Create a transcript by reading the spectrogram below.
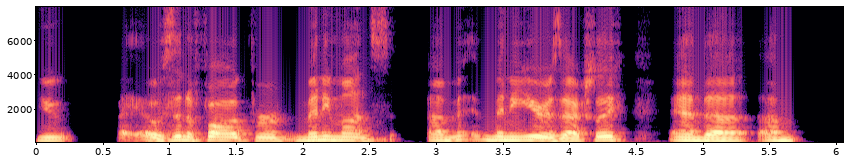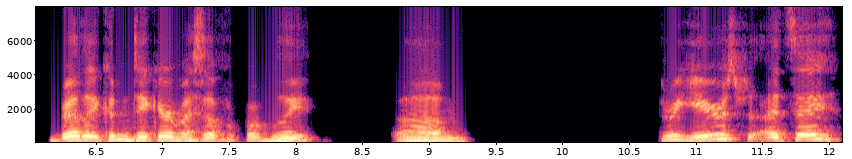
you. I was in a fog for many months, uh, m- many years actually, and uh, um, barely I couldn't take care of myself for probably um, three years, I'd say.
